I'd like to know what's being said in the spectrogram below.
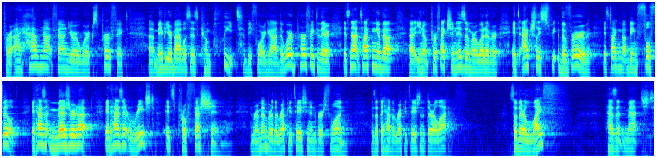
for I have not found your works perfect." Uh, maybe your Bible says complete before God. The word perfect there, it's not talking about, uh, you know, perfectionism or whatever. It's actually, spe- the verb, it's talking about being fulfilled. It hasn't measured up. It hasn't reached its profession. And remember, the reputation in verse 1 is that they have a reputation that they're alive. So their life hasn't matched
